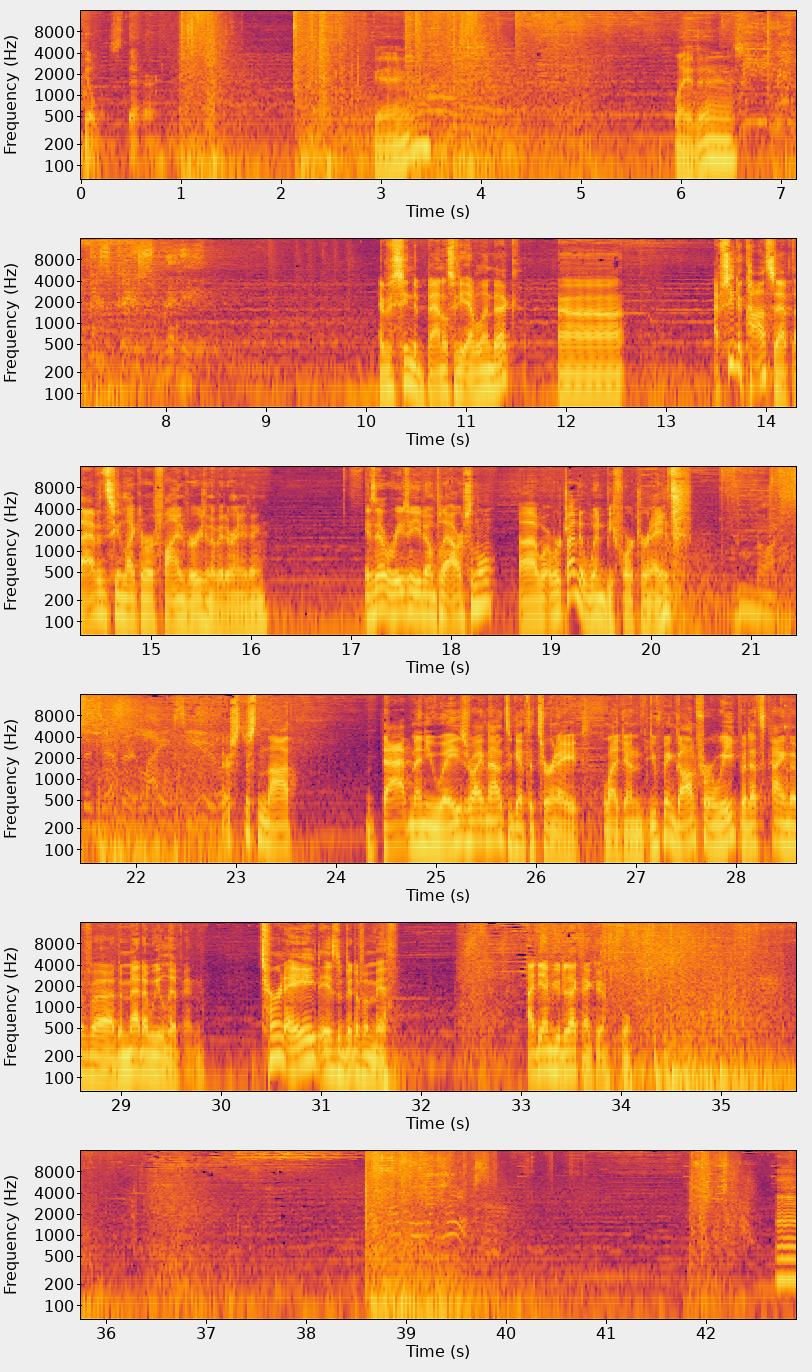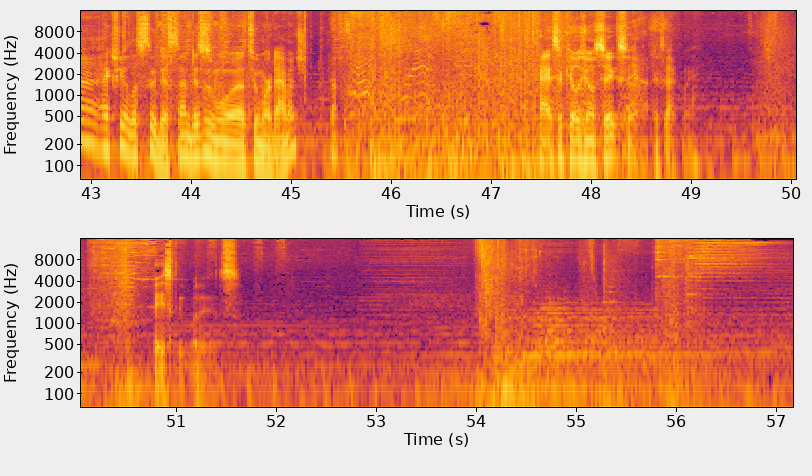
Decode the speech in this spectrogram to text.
kill us there. Okay. Play this. Have you seen the Bandle City Evelynn deck? Uh, I've seen the concept. I haven't seen like a refined version of it or anything. Is there a reason you don't play Arsenal? Uh, we're trying to win before turn 8. There's just not that many ways right now to get to turn 8, Legend. You've been gone for a week, but that's kind of uh, the meta we live in. Turn 8 is a bit of a myth. IDM you the deck, thank you. Cool. Uh, actually, let's do this then. This is uh, two more damage. Okay. Kai'Sa kills you on 6? Yeah, exactly. Basically what it is.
